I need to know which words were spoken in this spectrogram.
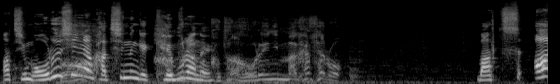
아 지금 어르신이랑 같이 있는 게 개불하네. 마치 아!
